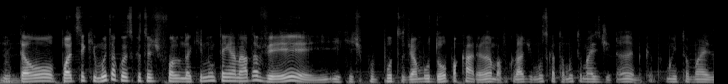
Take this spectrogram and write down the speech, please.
Hum. Então, pode ser que muita coisa que eu esteja falando aqui não tenha nada a ver e, e, que, tipo, puta, já mudou pra caramba. A faculdade de música tá muito mais dinâmica, tá muito mais.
